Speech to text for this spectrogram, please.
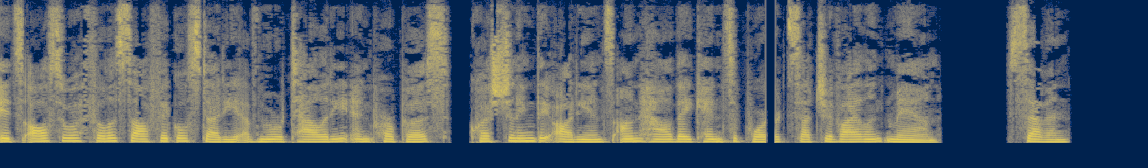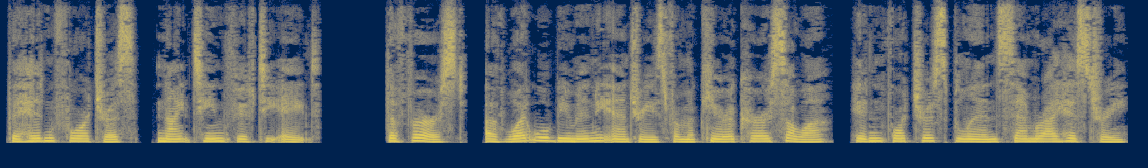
It's also a philosophical study of mortality and purpose, questioning the audience on how they can support such a violent man. 7. The Hidden Fortress, 1958. The first, of what will be many entries from Akira Kurosawa, Hidden Fortress blends samurai history,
